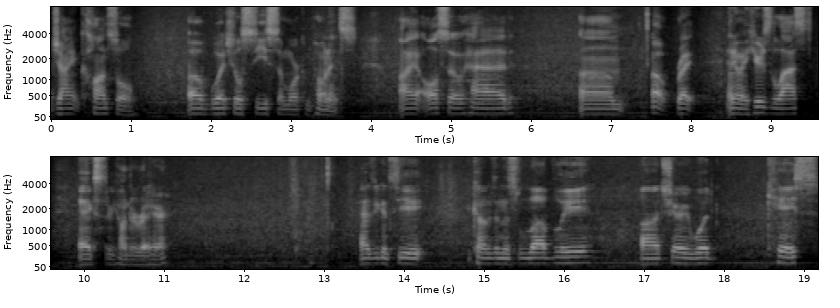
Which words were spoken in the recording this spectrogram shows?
giant console of which you'll see some more components. I also had um, oh right. Anyway here's the last X300 right here. As you can see it comes in this lovely uh, cherry wood case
